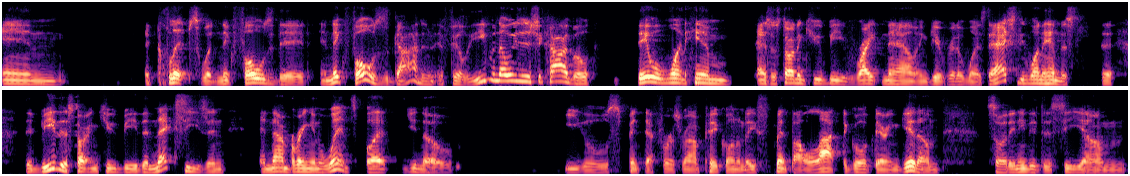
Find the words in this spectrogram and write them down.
and eclipse what Nick Foles did. And Nick Foles is God in Philly, even though he's in Chicago they will want him as a starting QB right now and get rid of Wentz. They actually wanted him to, to, to be the starting QB the next season and not bring in Wentz. But, you know, Eagles spent that first round pick on him. They spent a lot to go up there and get him. So they needed to see, um,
